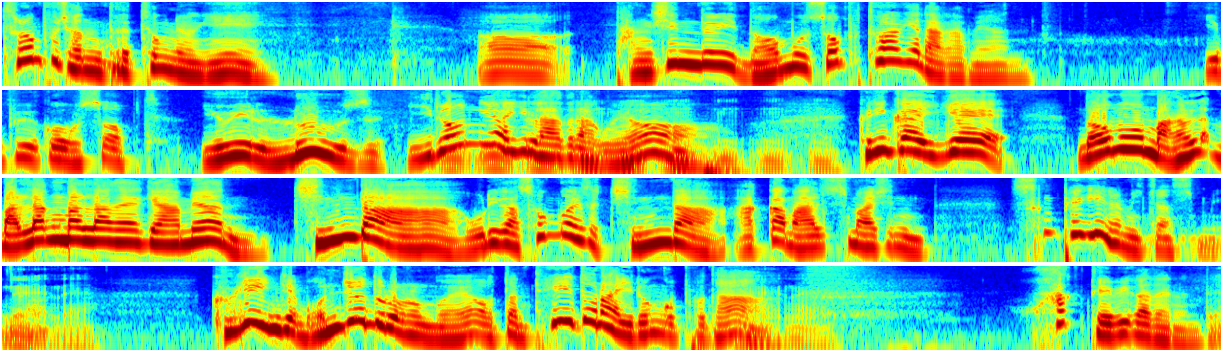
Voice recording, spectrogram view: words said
트럼프 전 대통령이 어 당신들이 너무 소프트하게 나가면 if you go soft, you will lose 이런 이야기를 하더라고요. 그러니까 이게 너무 말랑말랑하게 하면 진다. 우리가 선거에서 진다. 아까 말씀하신 승패 개념 있지 않습니까? 네네. 그게 이제 먼저 들어오는 거예요. 어떤 태도나 이런 것보다. 네네. 확 대비가 되는데.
